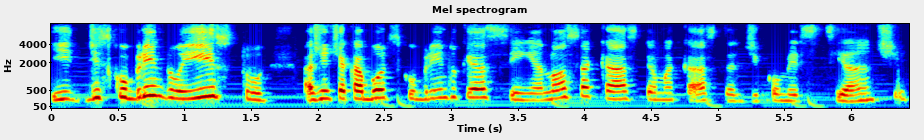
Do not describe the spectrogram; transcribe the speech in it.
E descobrindo isto, a gente acabou descobrindo que assim, a nossa casta é uma casta de comerciante,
